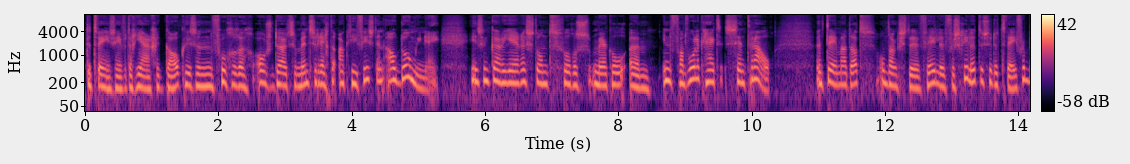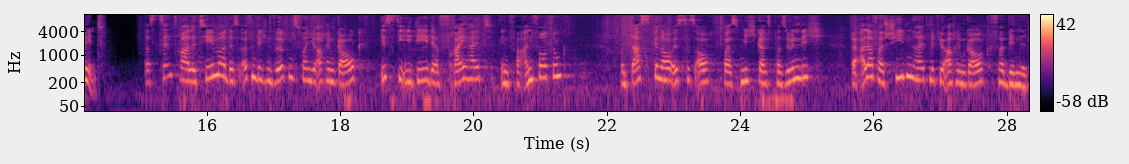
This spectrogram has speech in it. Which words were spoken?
De 72-jarige Gauck is een vroegere Oost-Duitse mensenrechtenactivist en oud-dominee. In zijn carrière stond volgens Merkel um, in de verantwoordelijkheid centraal. Een thema dat, ondanks de vele verschillen tussen de twee, verbindt. Das zentrale Thema des öffentlichen Wirkens von Joachim Gauck ist die Idee der Freiheit in Verantwortung Und das genau ist es auch, was mich ganz persönlich bei aller Verschiedenheit mit Joachim Gauck verbindet.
